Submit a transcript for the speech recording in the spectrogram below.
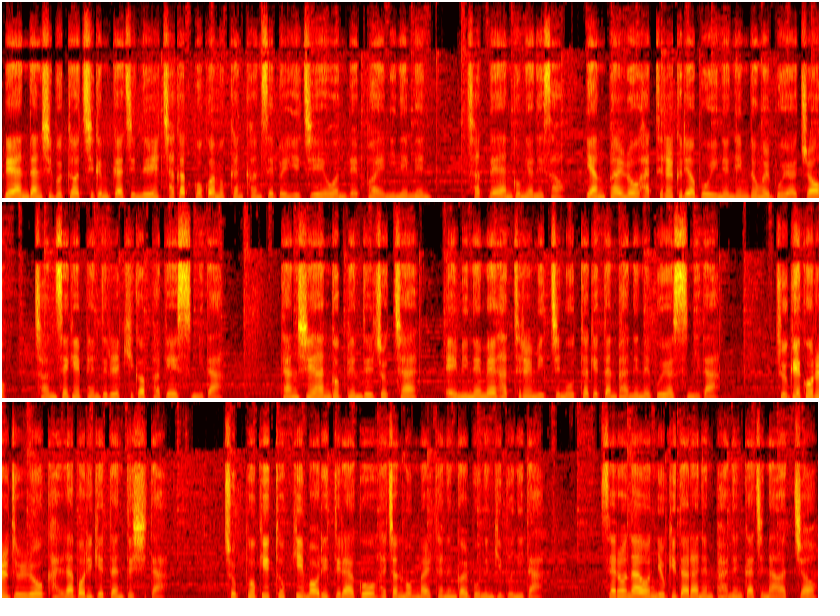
내한 당시부터 지금까지 늘 차갑고 과묵한 컨셉을 유지해온 래퍼 에미넴은 첫 내한 공연에서 양팔로 하트를 그려 보이는 행동을 보여줘 전 세계 팬들을 기겁하게 했습니다. 당시 한국 팬들조차 에미넴의 하트를 믿지 못하겠다는 반응을 보였습니다. 두개골을 둘로 갈라버리겠다는 뜻이다. 조폭이 토끼 머리띠라고 회전 목말 타는 걸 보는 기분이다. 새로 나온 욕이다라는 반응까지 나왔죠.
